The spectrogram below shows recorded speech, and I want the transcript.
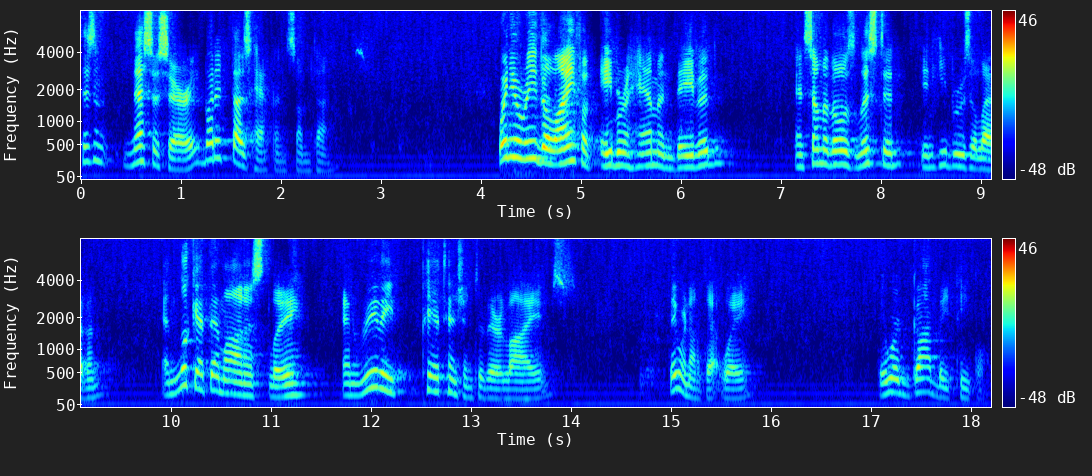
It isn't necessary, but it does happen sometimes. When you read the life of Abraham and David, and some of those listed in Hebrews 11, and look at them honestly and really pay attention to their lives, they were not that way. They were godly people.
